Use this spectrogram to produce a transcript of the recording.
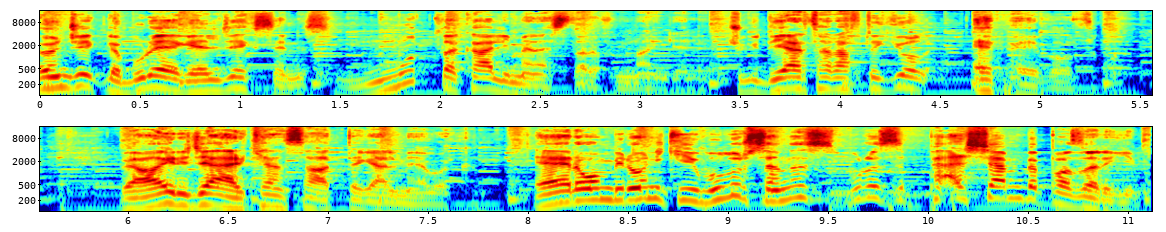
Öncelikle buraya gelecekseniz mutlaka Limenes tarafından gelin. Çünkü diğer taraftaki yol epey bozuk. Ve ayrıca erken saatte gelmeye bakın. Eğer 11-12'yi bulursanız burası perşembe pazarı gibi.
